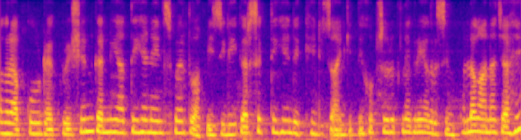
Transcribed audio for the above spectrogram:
अगर आपको डेकोरेशन करनी आती है नेल्स पर तो आप इजीली कर सकती हैं। देखें डिज़ाइन कितनी खूबसूरत लग रही है। अगर सिंपल लगाना चाहें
